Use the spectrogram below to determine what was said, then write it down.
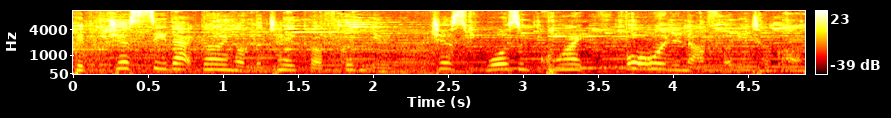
You could just see that going on the takeoff, couldn't you? Just wasn't quite forward enough when he took off.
